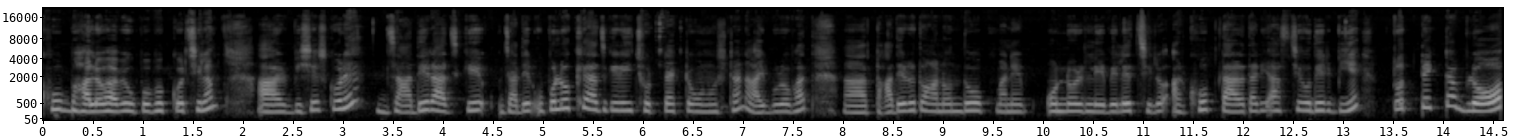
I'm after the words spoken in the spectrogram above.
খুব ভালোভাবে উপভোগ করছিলাম। আর বিশেষ করে যাদের আজকে, যাদের উপলক্ষে আজকের এই ছোট্ট একটা অনুষ্ঠান, আইবুড়ো ভাত তাদেরও তো আনন্দ মানে অন্য লেভেলের ছিল। আর খুব তাড়াতাড়ি আসছে ওদের বিয়ে। প্রত্যেকটা ব্লগ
